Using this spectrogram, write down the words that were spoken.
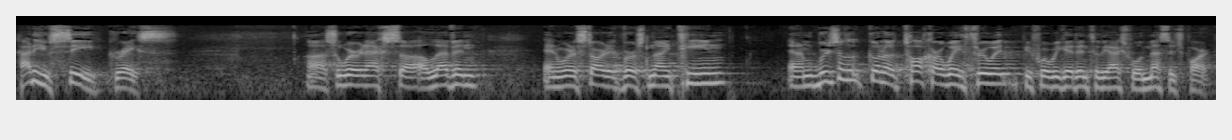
How do you see grace? Uh, so we're in Acts uh, 11, and we're going to start at verse 19. And I'm, we're just going to talk our way through it before we get into the actual message part.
